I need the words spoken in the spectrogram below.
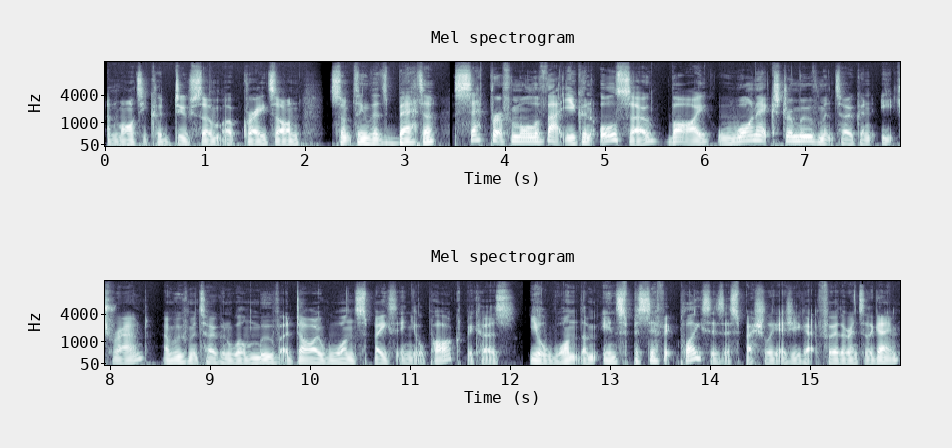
And Marty could do some upgrades on something that's better. Separate from all of that, you can also buy one extra movement token each round. A movement token will move a die one space in your park because you'll want them in specific places, especially as you get further into the game.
